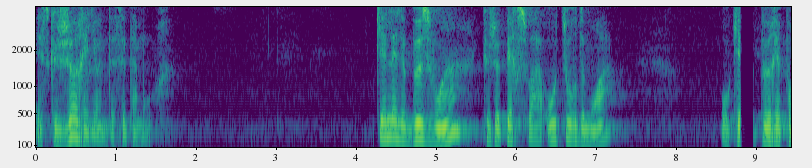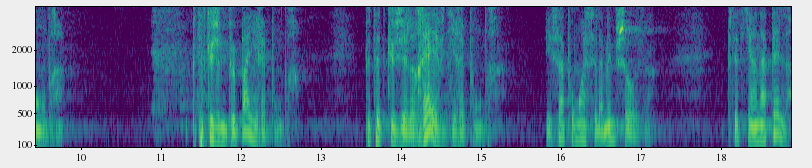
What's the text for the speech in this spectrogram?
est-ce que je rayonne de cet amour? Quel est le besoin que je perçois autour de moi auquel je peux répondre? Peut-être que je ne peux pas y répondre. Peut-être que j'ai le rêve d'y répondre. Et ça, pour moi, c'est la même chose. Peut-être qu'il y a un appel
